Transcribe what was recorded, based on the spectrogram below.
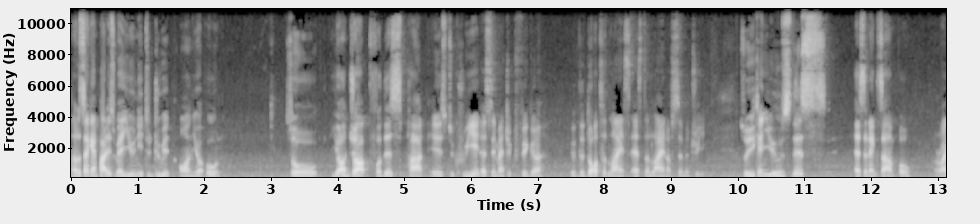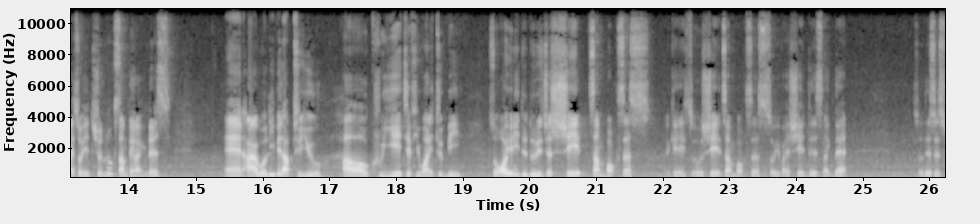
Now the second part is where you need to do it on your own. So your job for this part is to create a symmetric figure with the dotted lines as the line of symmetry. So you can use this as an example, alright? So it should look something like this. And I will leave it up to you how creative you want it to be. So all you need to do is just shade some boxes okay so shade some boxes. So if I shade this like that so this is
